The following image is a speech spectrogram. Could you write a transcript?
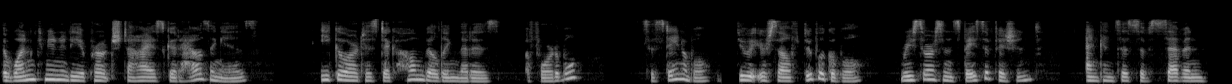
The one community approach to highest good housing is eco-artistic home building that is affordable, sustainable, do-it-yourself duplicable, resource and space efficient, and consists of seven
